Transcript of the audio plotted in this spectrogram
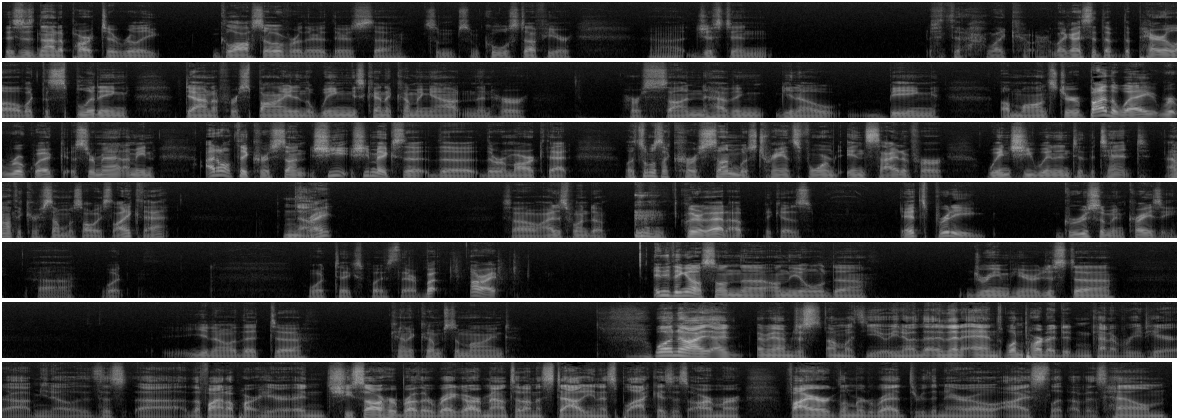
this is not a part to really gloss over. There there's uh, some some cool stuff here, uh, just in the, like like I said the the parallel like the splitting down of her spine and the wings kind of coming out and then her her son having you know being a monster. By the way, r- real quick, Sir Matt. I mean, I don't think her son. She she makes the the the remark that it's almost like her son was transformed inside of her when she went into the tent. I don't think her son was always like that, No. right? So I just wanted to clear that up because it's pretty gruesome and crazy uh, what takes place there. But all right, anything else on the on the old uh, dream here? Just uh, you know that uh, kind of comes to mind. Well, no, I, I, I mean, I'm just, I'm with you, you know, and then, it ends. One part I didn't kind of read here, um, you know, this, uh, the final part here, and she saw her brother Rhaegar mounted on a stallion as black as his armor. Fire glimmered red through the narrow eye slit of his helm.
